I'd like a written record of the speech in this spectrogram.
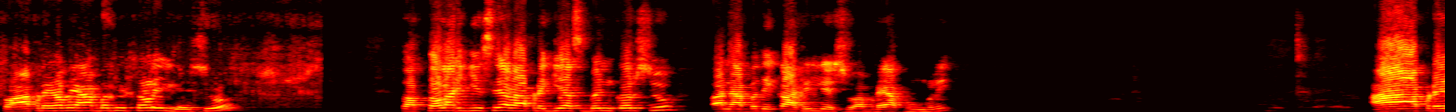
તો આપણે હવે આ બધી તળી લેશું. તો આ તળાઈ ગઈ છે, હવે આપણે ગેસ બંધ કરશું અને આ બધી કાઢી લેશું આપણે આ ભૂંગળી. આ આપણે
